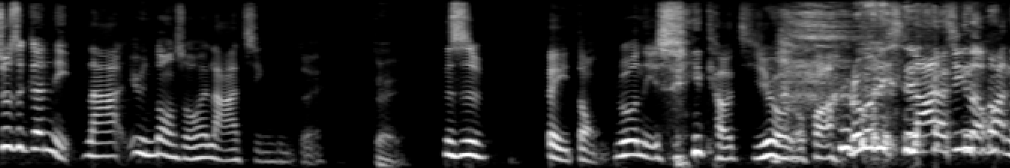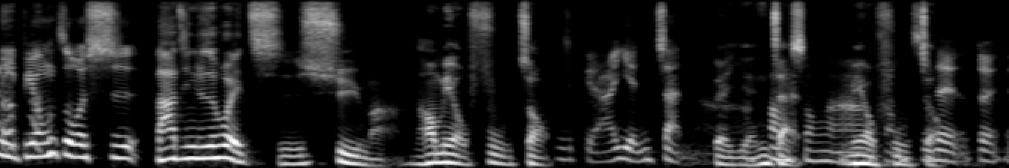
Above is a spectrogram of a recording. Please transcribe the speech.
就是跟你拉运动的时候会拉筋，对不对？对，那是。被动，如果你是一条肌肉的话，如果你是拉筋的话，你不用做事。拉筋就是会持续嘛，然后没有负重，就是给它延展啊，对，延展松啊，没有负重之类的。对，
